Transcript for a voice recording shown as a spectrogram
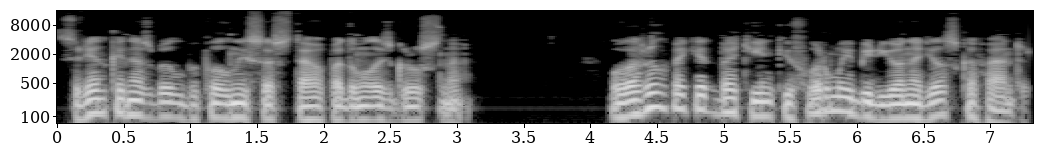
С Ленкой нас был бы полный состав, подумалось грустно. Уложил в пакет ботинки, форму и белье, надел скафандр.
